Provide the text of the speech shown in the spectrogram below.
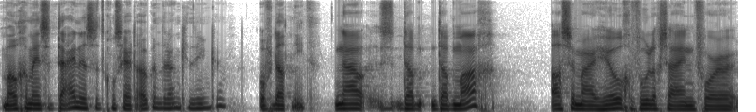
Mogen mensen tijdens het concert ook een drankje drinken? Of dat niet? Nou, dat, dat mag als ze maar heel gevoelig zijn voor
